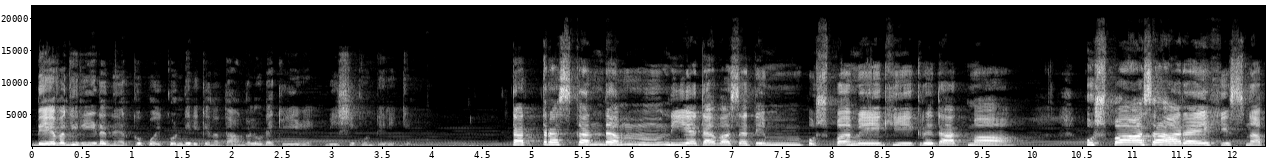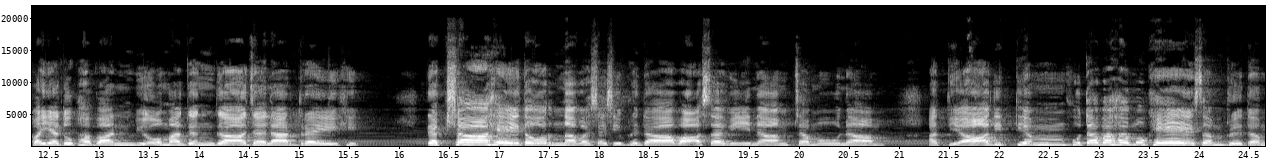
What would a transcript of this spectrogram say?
ദേവഗിരിയുടെ നേർക്ക് പോയിക്കൊണ്ടിരിക്കുന്ന താങ്കളുടെ കീഴെ വീശിക്കൊണ്ടിരിക്കും. तत्र स्कन्दं नियतवसतिं पुष्पमेघीकृतात्मा। पुष्पासारैः स्नपयतु भवन् व्योमगङ्गाजलार्द्रैः रक्षाहेतोर्नवशशिभृदा वासवीनां च मूनाम्। अत्यादित्यं हुतवः मुखे सम्भृतं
